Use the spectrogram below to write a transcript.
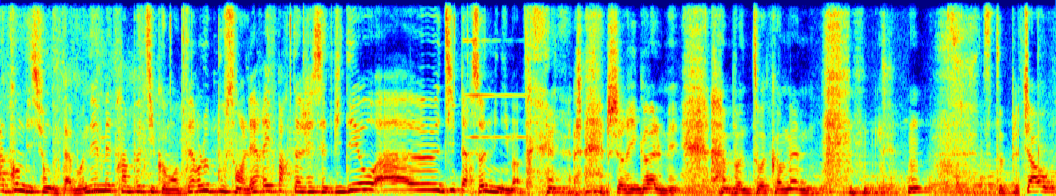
À condition de t'abonner, mettre un petit commentaire, le pouce en l'air et partager cette vidéo 10 euh, personnes minimum. je rigole, mais abonne-toi quand même. S'il te plaît. Ciao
